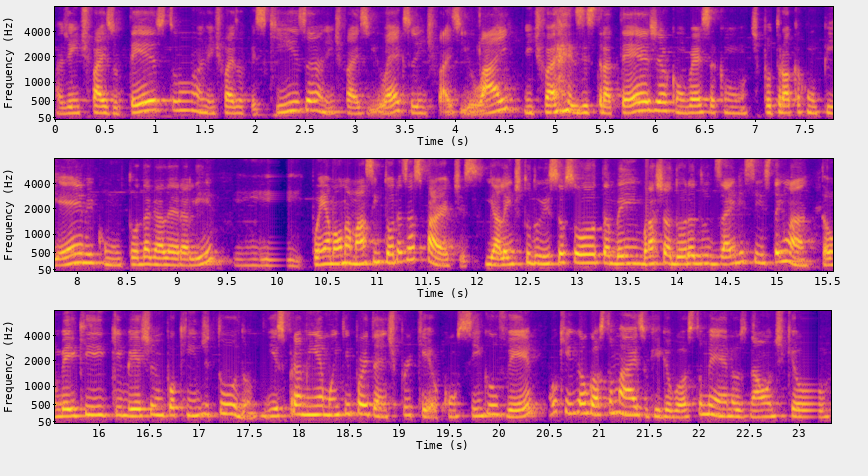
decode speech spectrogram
A gente faz o texto, a gente faz a pesquisa, a gente faz UX, a gente faz UI, a gente faz estratégia, conversa com, tipo, troca com o PM, com toda a galera ali e põe a mão na massa em todas as partes. E além de tudo isso, eu sou também embaixadora do Design System lá. Então meio que, que mexo um pouquinho de tudo. E isso para mim é muito importante porque eu consigo ver o que eu gosto mais, o que eu gosto menos, na onde que eu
